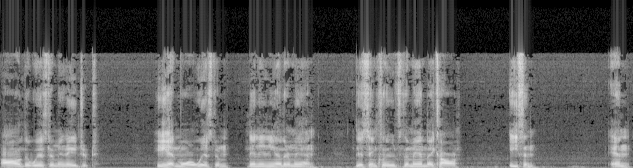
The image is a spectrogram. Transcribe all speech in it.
all the wisdom in Egypt. He had more wisdom than any other man. This includes the man they called Ethan and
